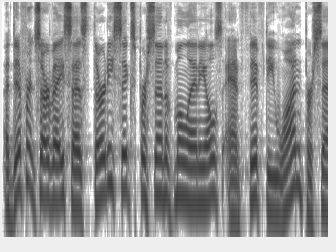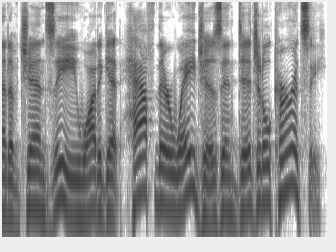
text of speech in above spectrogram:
A different survey says 36% of millennials and 51% of Gen Z want to get half their wages in digital currency.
